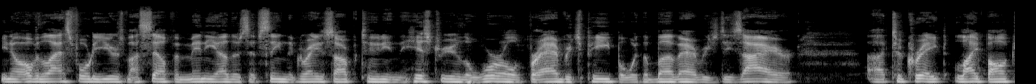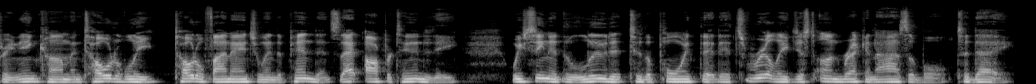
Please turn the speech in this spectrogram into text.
you know, over the last 40 years, myself and many others have seen the greatest opportunity in the history of the world for average people with above average desire uh, to create life altering income and totally, total financial independence. That opportunity, we've seen it diluted to the point that it's really just unrecognizable today.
